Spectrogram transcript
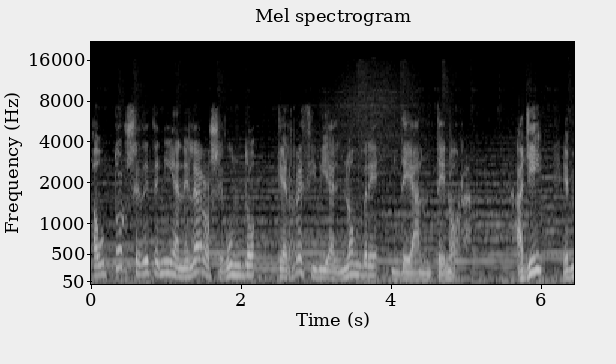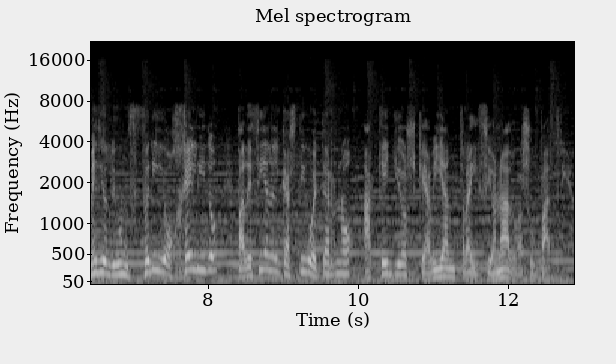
autor se detenía en el aro segundo que recibía el nombre de Antenora. Allí, en medio de un frío gélido, padecían el castigo eterno aquellos que habían traicionado a su patria.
